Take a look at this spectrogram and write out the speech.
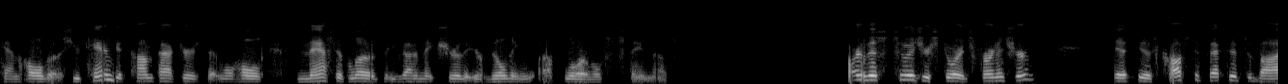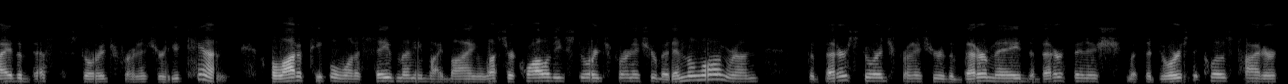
can hold those. You can get compactors that will hold massive loads, but you've got to make sure that your building uh, floor will sustain those. Part of this, too, is your storage furniture it is cost effective to buy the best storage furniture you can. A lot of people want to save money by buying lesser quality storage furniture, but in the long run, the better storage furniture, the better made, the better finish with the doors that close tighter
